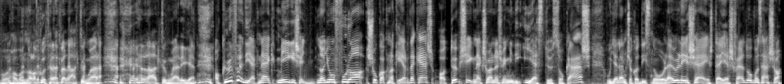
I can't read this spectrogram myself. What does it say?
ha van a lakótelepen, láttunk már, láttunk már, igen. A külföldieknek mégis egy nagyon fura, sokaknak érdekes, a többségnek sajnos még mindig ijesztő szokás, ugye nem csak a disznó leülése és teljes feldolgozása,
